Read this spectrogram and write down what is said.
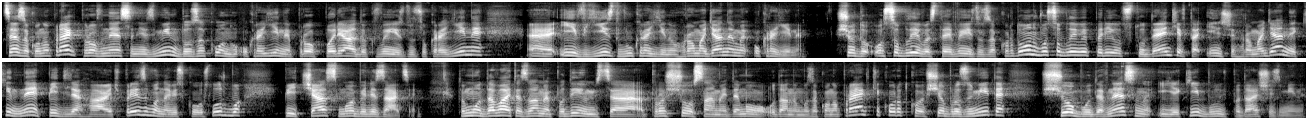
Це законопроект про внесення змін до закону України про порядок виїзду з України е, і в'їзд в Україну громадянами України. Щодо особливостей виїзду за кордон в особливий період студентів та інших громадян, які не підлягають призову на військову службу під час мобілізації. Тому давайте з вами подивимося, про що саме йде мова у даному законопроекті коротко, щоб розуміти, що буде внесено і які будуть подальші зміни.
